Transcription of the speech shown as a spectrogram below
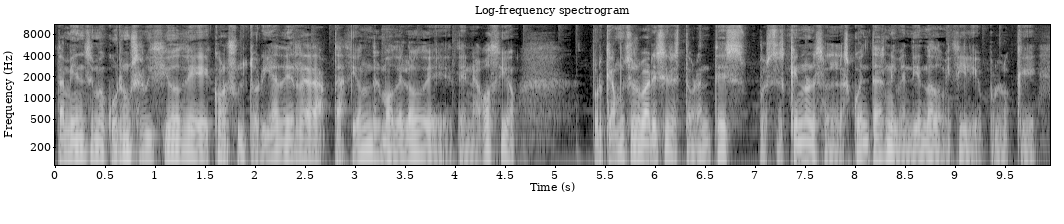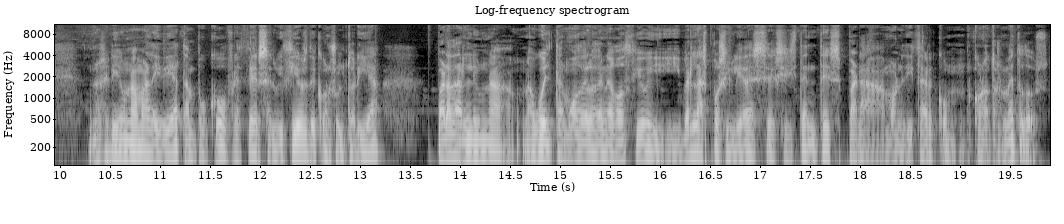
También se me ocurre un servicio de consultoría de readaptación del modelo de, negocio, porque a muchos bares y restaurantes pues es que no les salen las cuentas ni vendiendo a domicilio, por lo que no sería una mala idea tampoco ofrecer servicios de consultoría para darle una, vuelta al modelo de negocio y, ver las posibilidades existentes para monetizar con otros métodos.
